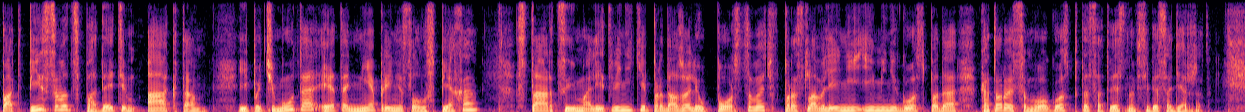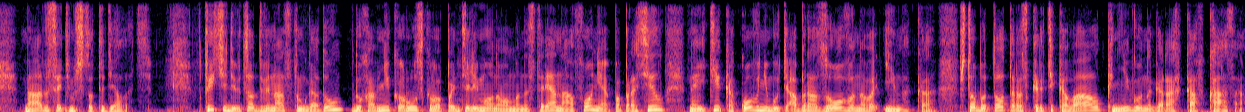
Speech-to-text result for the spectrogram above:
подписываться под этим актом. И почему-то это не принесло успеха. Старцы и молитвенники продолжали упорствовать в прославлении имени Господа, которое самого Господа, соответственно, в себе содержит. Надо с этим что-то делать. В 1912 году духовник русского Пантелеймонова монастыря на Афоне попросил найти какого-нибудь образованного инока, чтобы тот раскритиковал книгу на горах Кавказа.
